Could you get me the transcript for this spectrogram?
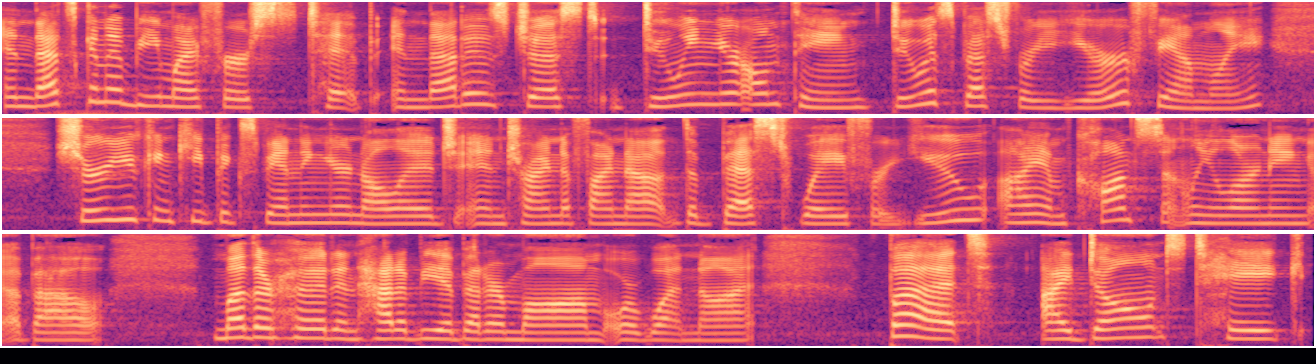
And that's going to be my first tip. And that is just doing your own thing, do what's best for your family. Sure, you can keep expanding your knowledge and trying to find out the best way for you. I am constantly learning about motherhood and how to be a better mom or whatnot. But I don't take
